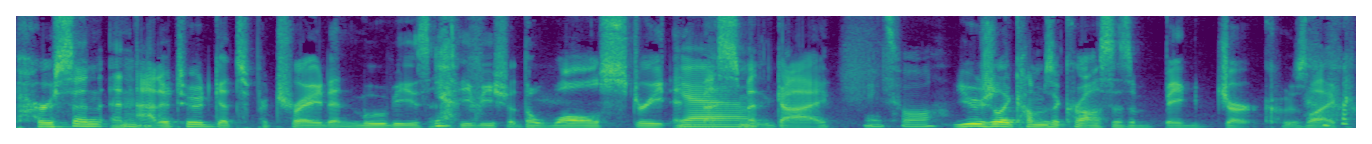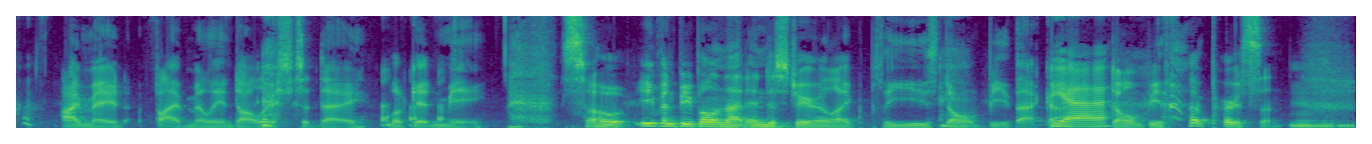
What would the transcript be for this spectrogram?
person and hmm. attitude gets portrayed in movies and TV shows. The Wall Street Yeah. investment guy usually comes across as a big jerk who's like, I made $5 million today. Look at me. So even people in that industry are like, please don't be that guy. Yeah. Don't be that person. Hmm.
